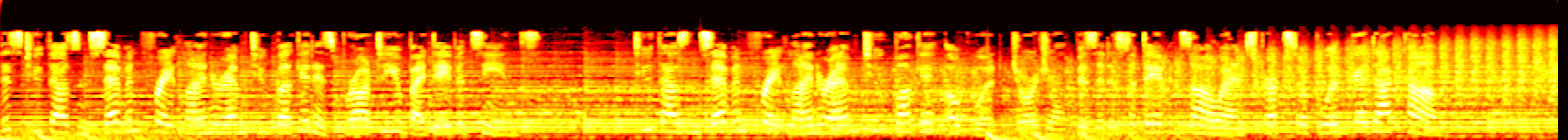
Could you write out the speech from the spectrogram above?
This 2007 Freightliner M2 Bucket is brought to you by David Saenz. 2007 Freightliner M2 Bucket, Oakwood, Georgia. Visit us at davidsoandstrucksoakwood.com.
